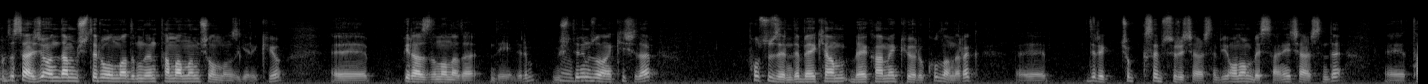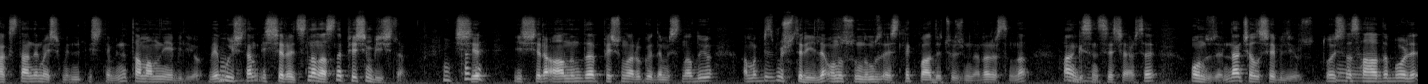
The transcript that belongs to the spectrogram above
Burada sadece önden müşteri olma adımlarını tamamlamış olmanız gerekiyor. Ee, birazdan ona da değinirim. Müşterimiz olan kişiler POS üzerinde BKM, BKM QR'ı kullanarak e, direkt çok kısa bir süre içerisinde bir 10-15 saniye içerisinde e, taksitlendirme işlemini, işlemini tamamlayabiliyor. Ve bu işlem iş yeri açısından aslında peşin bir işlem. İş, yeri- iş yeri anında peşin olarak ödemesini alıyor ama biz müşteriyle onu sunduğumuz esnek vade çözümler arasında hangisini seçerse onun üzerinden çalışabiliyoruz. Dolayısıyla sahada böyle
